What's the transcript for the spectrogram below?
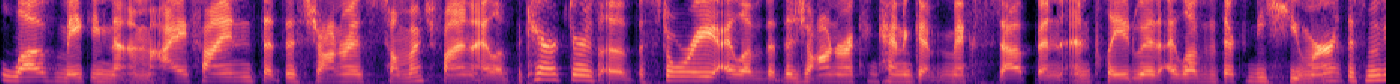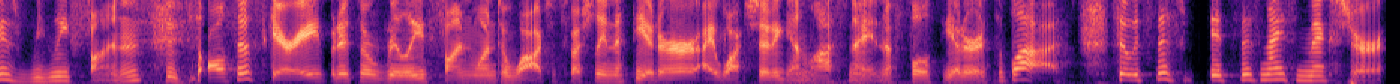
love making them. I find that this genre is so much fun. I love the characters. I love the story. I love that the genre can kind of get mixed up and, and played with. I love that there can be humor. This movie is really fun. it's also scary, but it's a really fun one to watch, especially in a theater. I watched it again last night in a full theater. It's a blast. So it's this it's this nice mixture.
